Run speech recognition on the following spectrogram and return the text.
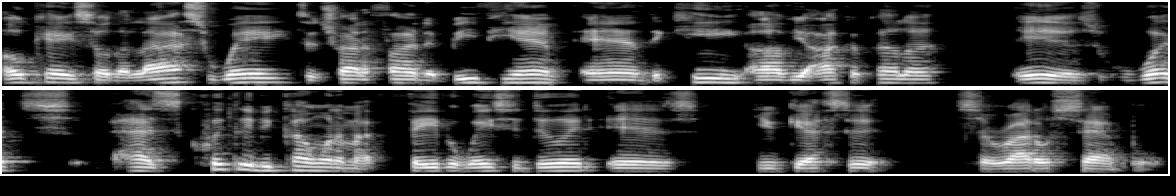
Okay, so the last way to try to find the BPM and the key of your acapella is what has quickly become one of my favorite ways to do it is, you guessed it, Serato sample.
